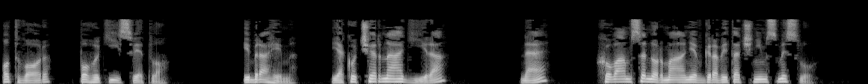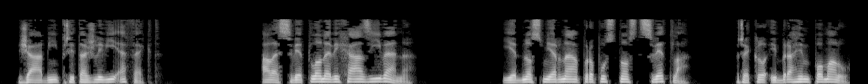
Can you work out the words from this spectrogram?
Otvor pohltí světlo. Ibrahim. Jako černá díra? Ne? Chovám se normálně v gravitačním smyslu. Žádný přitažlivý efekt. Ale světlo nevychází ven. Jednosměrná propustnost světla, řekl Ibrahim pomalu.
